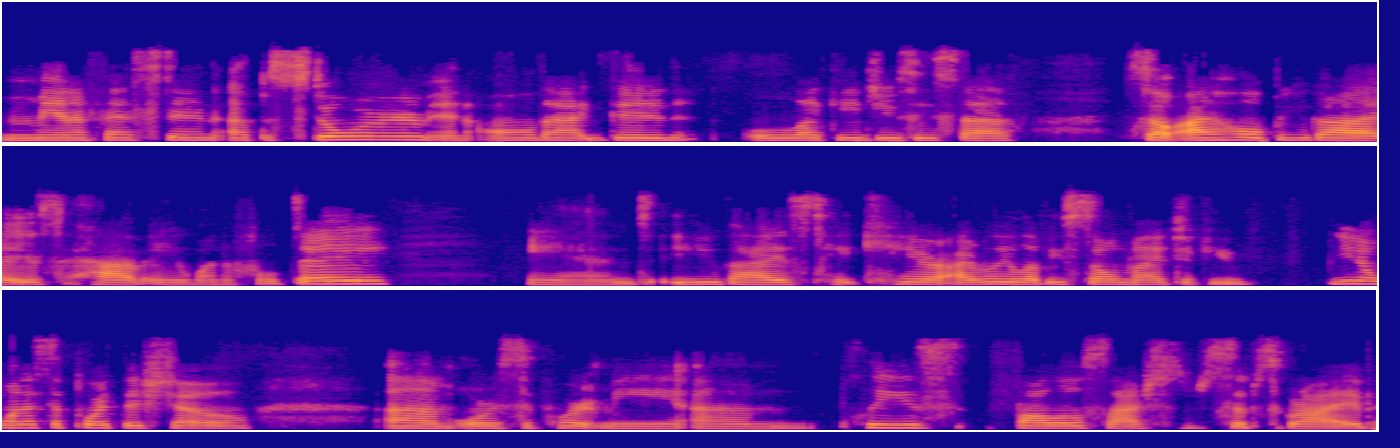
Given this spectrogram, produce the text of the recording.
manifesting up a storm and all that good, lucky, juicy stuff. So I hope you guys have a wonderful day and you guys take care. I really love you so much. If you you know want to support this show um, or support me, um, please follow slash subscribe.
